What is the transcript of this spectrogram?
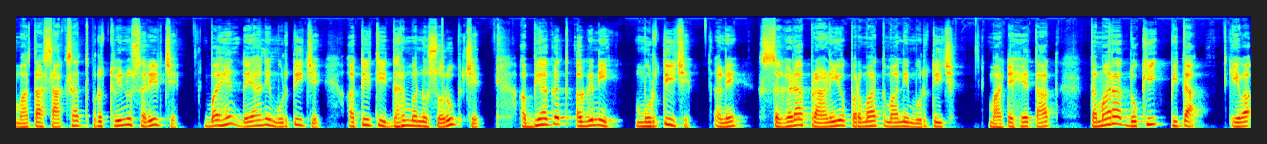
માતા સાક્ષાત પૃથ્વીનું શરીર છે. બહેન દયાની મૂર્તિ છે. અતિથિ ધર્મનું સ્વરૂપ છે. અભ્યાગત અગ્નિ મૂર્તિ છે અને સઘળા પ્રાણીઓ પરમાત્માની મૂર્તિ છે. માટે હે તાત, તમારા દુઃખી પિતા એવા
